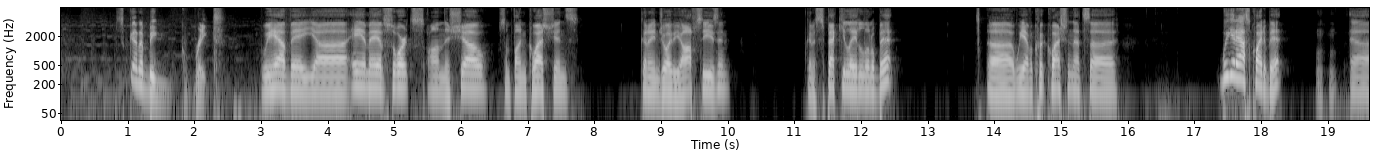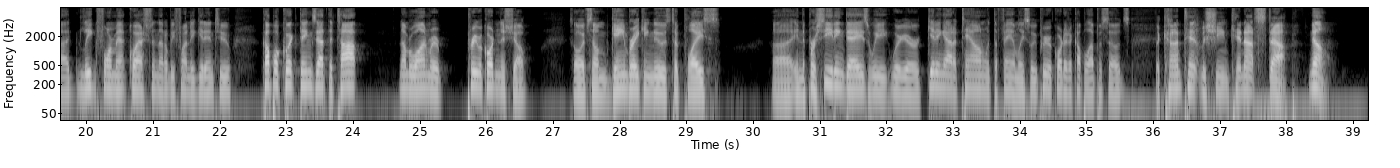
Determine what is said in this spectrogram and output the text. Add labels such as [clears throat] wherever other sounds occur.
It's gonna be great. We have a uh, AMA of sorts on the show. Some fun questions. Going to enjoy the off season. Going to speculate a little bit. Uh, we have a quick question that's uh, we get asked quite a bit. Mm-hmm. Uh, league format question that'll be fun to get into. Couple quick things at the top. Number one, we're pre-recording this show, so if some game-breaking news took place uh, in the preceding days, we we were getting out of town with the family, so we pre-recorded a couple episodes. The content machine cannot stop. No,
